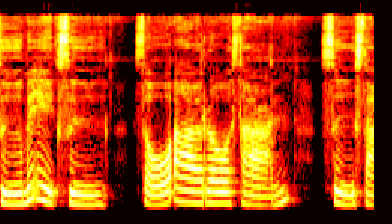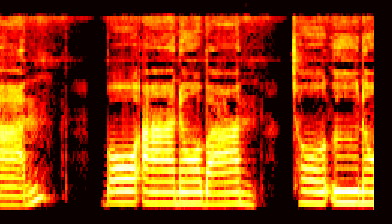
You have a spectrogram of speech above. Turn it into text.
สือไม่เอกสื่อสออารอสาร สื่อสาร บออานอบาน ชออือนอ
